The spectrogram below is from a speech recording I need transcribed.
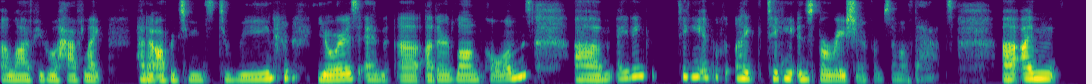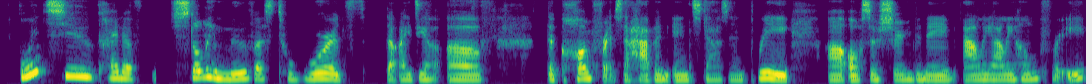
a lot of people have like had an opportunity to read yours and uh, other long poems. Um, I think taking like taking inspiration from some of that. Uh, I'm going to kind of slowly move us towards the idea of the conference that happened in 2003, uh, also sharing the name Alley Alley Home Free,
